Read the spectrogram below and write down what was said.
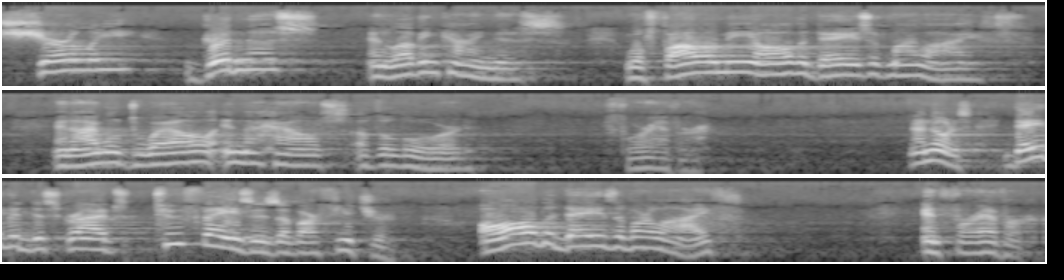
Surely goodness and loving kindness will follow me all the days of my life, and I will dwell in the house of the Lord forever. Now notice, David describes two phases of our future. All the days of our life and forever.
